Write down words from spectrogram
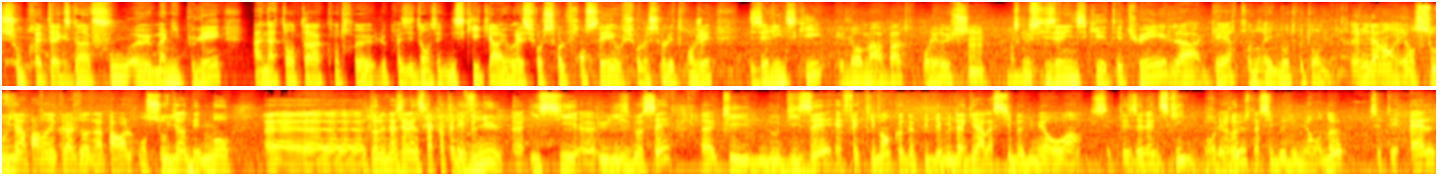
sous prétexte d'un fou euh, manipulé, un attentat contre le président Zelensky qui arriverait sur le sol français ou sur le sol étranger. Zelensky est l'homme à abattre pour les Russes. Hmm. Parce que si Zelensky était tué, la guerre prendrait une autre tournure. Évidemment. Et on se souvient, pardon Nicolas, je donne la parole, on se souvient des mots euh, d'Olena Zelenska quand elle est venue euh, ici, euh, Ulysse Gosset, euh, qui nous disait effectivement que depuis le début de la guerre, la cible numéro un, c'était Zelensky pour les Russes, la cible numéro deux, c'était elle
